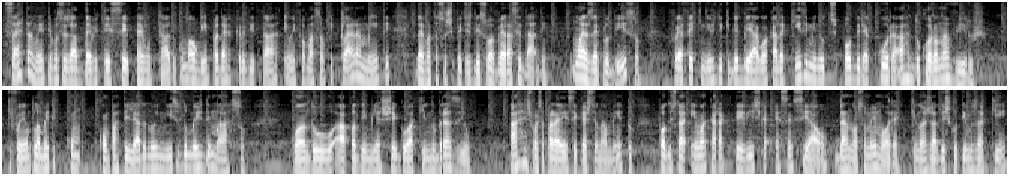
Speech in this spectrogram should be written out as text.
Certamente você já deve ter se perguntado como alguém pode acreditar em uma informação que claramente levanta suspeitas de sua veracidade. Um exemplo disso foi a fake news de que beber água a cada 15 minutos poderia curar do coronavírus que foi amplamente com compartilhada no início do mês de março, quando a pandemia chegou aqui no Brasil. A resposta para esse questionamento pode estar em uma característica essencial da nossa memória, que nós já discutimos aqui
